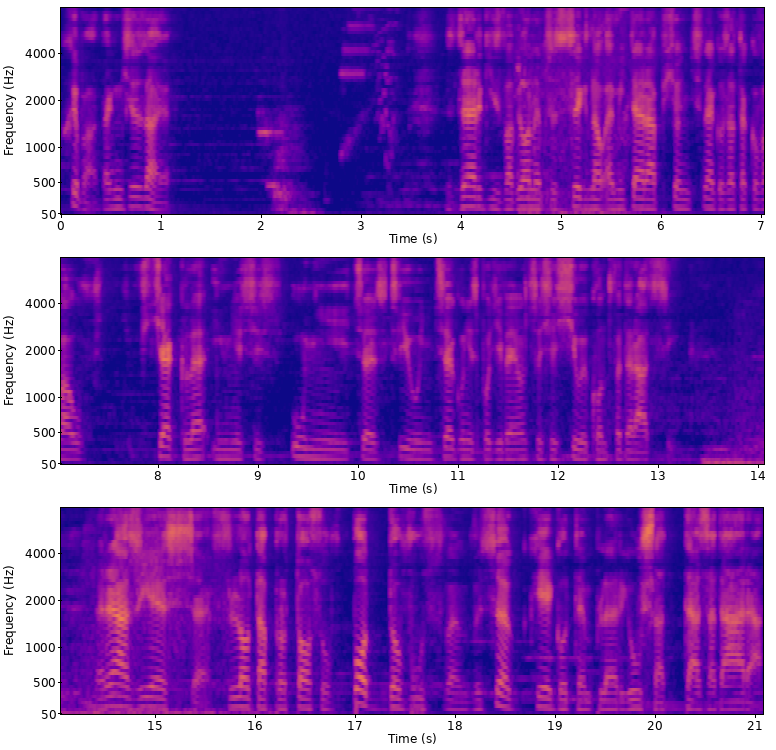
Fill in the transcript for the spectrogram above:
Chyba, tak mi się zdaje. Zergi zwabione przez sygnał emitera psionicznego zaatakowały wściekle i unicestwiły niczego nie spodziewające się siły Konfederacji. Raz jeszcze flota protosów pod dowództwem wysokiego templariusza Tazadara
